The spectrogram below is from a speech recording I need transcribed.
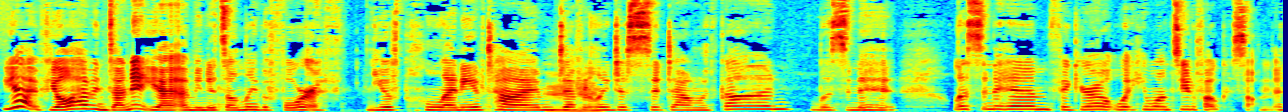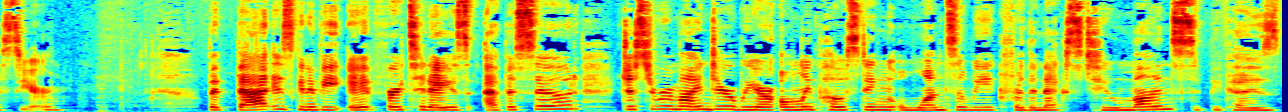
yeah, if y'all haven't done it yet, I mean, it's only the 4th. you have plenty of time. Mm-hmm. Definitely just sit down with God, listen to him, listen to him, figure out what he wants you to focus on this year. But that is going to be it for today's episode. Just a reminder, we are only posting once a week for the next 2 months because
